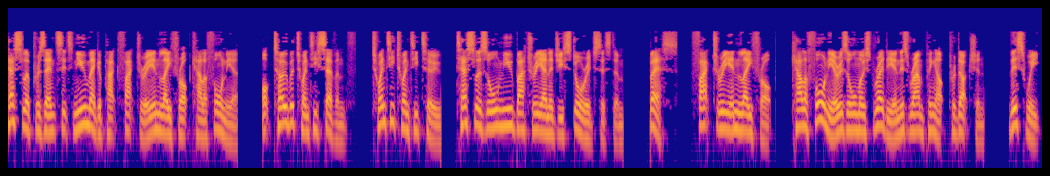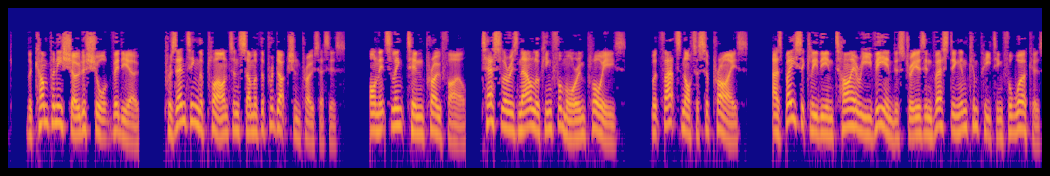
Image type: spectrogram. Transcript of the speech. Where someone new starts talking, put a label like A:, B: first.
A: Tesla presents its new Megapack factory in Lathrop, California. October 27, 2022. Tesla's all-new battery energy storage system. BESS. Factory in Lathrop, California is almost ready and is ramping up production. This week, the company showed a short video presenting the plant and some of the production processes. On its LinkedIn profile, Tesla is now looking for more employees. But that's not a surprise as basically the entire EV industry is investing and competing for workers.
